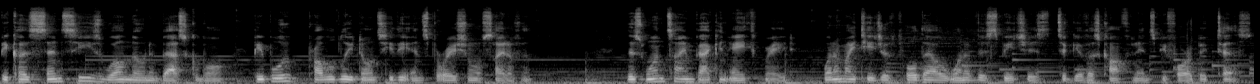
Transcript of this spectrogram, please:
Because since he's well known in basketball, people probably don't see the inspirational side of him. This one time back in 8th grade, one of my teachers pulled out one of his speeches to give us confidence before a big test.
